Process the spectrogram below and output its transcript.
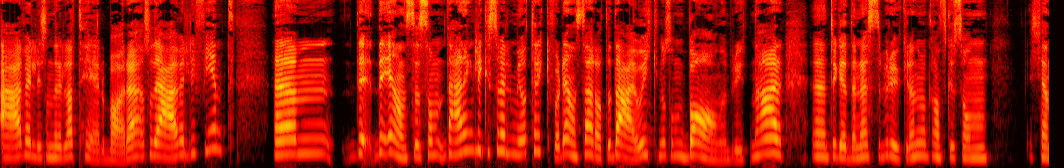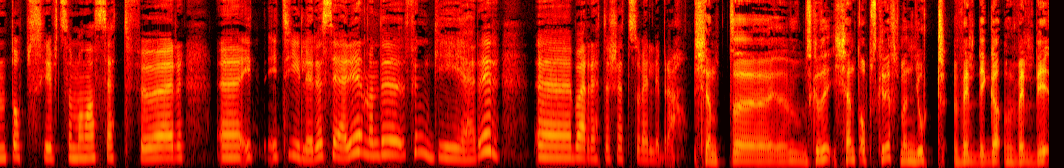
er veldig sånn relaterbare. Så det er veldig fint. Um, det, det eneste som, det er egentlig ikke så veldig mye å trekke for. Det eneste er at det er jo ikke noe sånn banebrytende her. Uh, Togetherness bruker en ganske sånn kjent oppskrift som man har sett før eh, i, i tidligere serier, men det fungerer eh, bare rett og slett så veldig bra. Kjent, eh, skal vi, si, kjent oppskrift, men gjort veldig, ga- veldig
